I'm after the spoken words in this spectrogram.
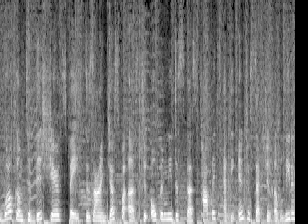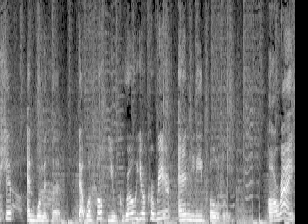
Welcome to this shared space designed just for us to openly discuss topics at the intersection of leadership and womanhood that will help you grow your career and lead boldly. All right,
